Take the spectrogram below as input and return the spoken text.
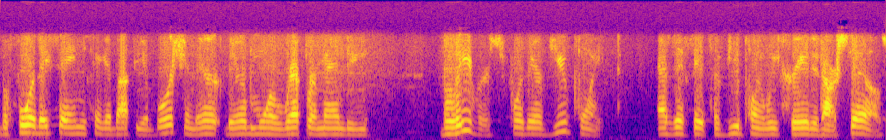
before they say anything about the abortion, they're they're more reprimanding believers for their viewpoint as if it's a viewpoint we created ourselves.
